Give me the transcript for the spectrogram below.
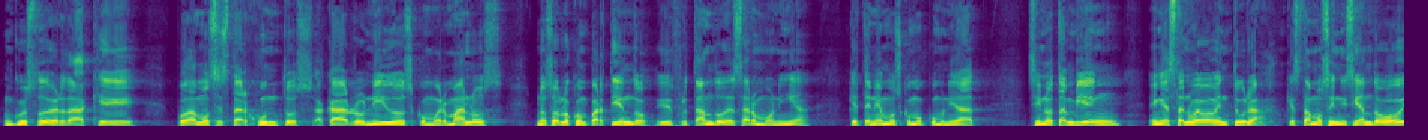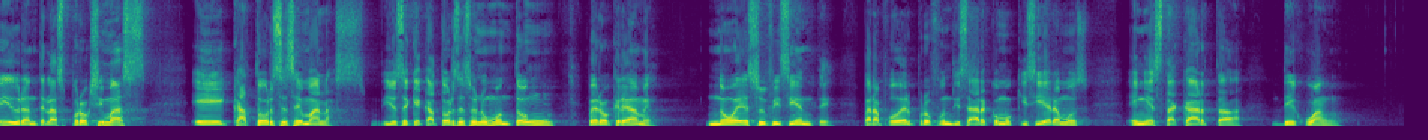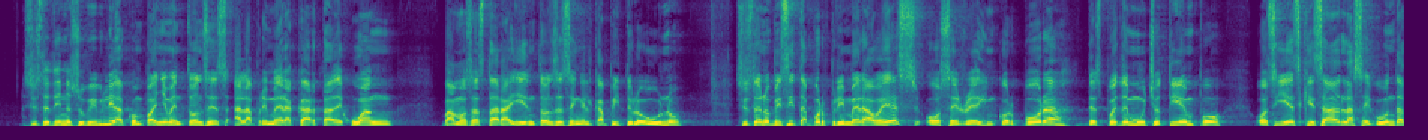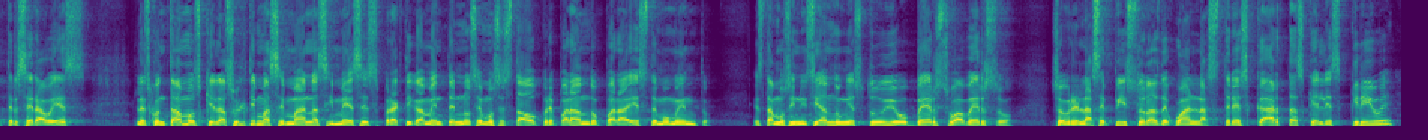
Un gusto de verdad que podamos estar juntos acá reunidos como hermanos, no solo compartiendo y disfrutando de esa armonía que tenemos como comunidad, sino también en esta nueva aventura que estamos iniciando hoy durante las próximas 14 eh, semanas. Y yo sé que 14 son un montón, pero créame, no es suficiente para poder profundizar como quisiéramos en esta carta de Juan. Si usted tiene su Biblia, acompáñeme entonces a la primera carta de Juan. Vamos a estar ahí entonces en el capítulo 1. Si usted nos visita por primera vez o se reincorpora después de mucho tiempo, o si es quizás la segunda, tercera vez, les contamos que las últimas semanas y meses prácticamente nos hemos estado preparando para este momento. Estamos iniciando un estudio verso a verso sobre las epístolas de Juan, las tres cartas que él escribe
